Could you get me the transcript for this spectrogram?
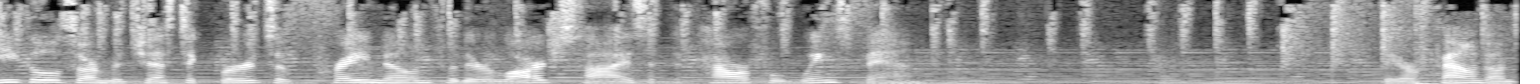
Eagles are majestic birds of prey known for their large size and powerful wingspan. They are found on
